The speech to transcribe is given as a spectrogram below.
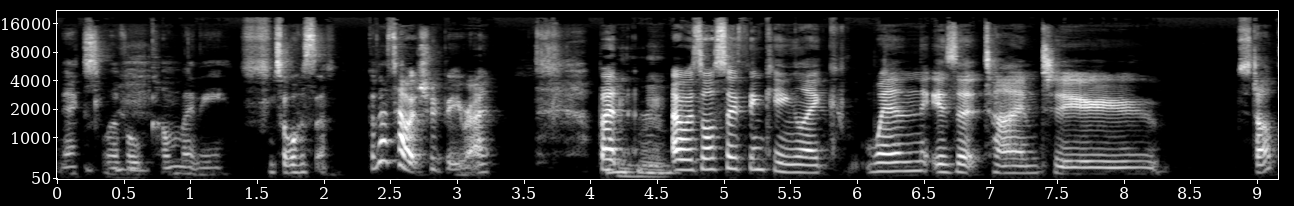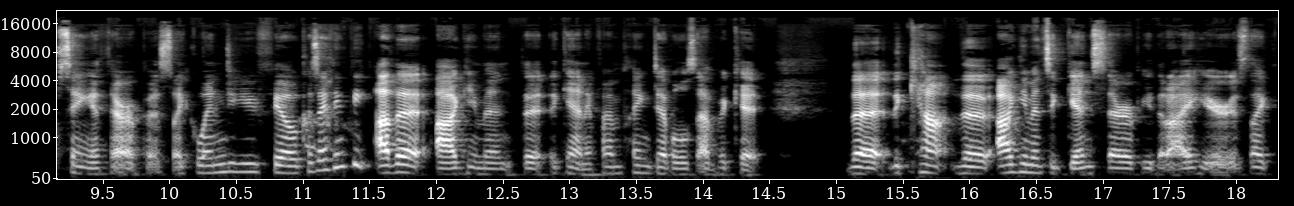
next level company. It's awesome. But that's how it should be, right? But Mhm. I was also thinking, like, when is it time to stop seeing a therapist? Like, when do you feel? Because I think the other argument that, again, if I'm playing devil's advocate, the the count the arguments against therapy that I hear is like,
